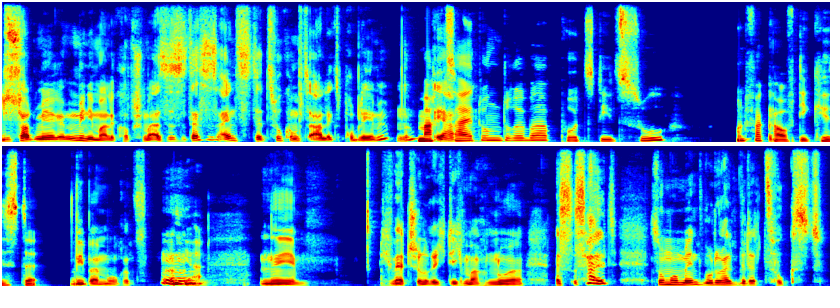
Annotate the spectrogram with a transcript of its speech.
Das hat mir minimale Kopfschmerzen. Also das ist, eins der Zukunfts-Alex-Probleme. Ne? Mach ja, Zeitungen drüber, putz die zu und verkauf die Kiste. Wie bei Moritz. Ja. Nee, ich werde schon richtig machen, nur es ist halt so ein Moment, wo du halt wieder zuckst.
